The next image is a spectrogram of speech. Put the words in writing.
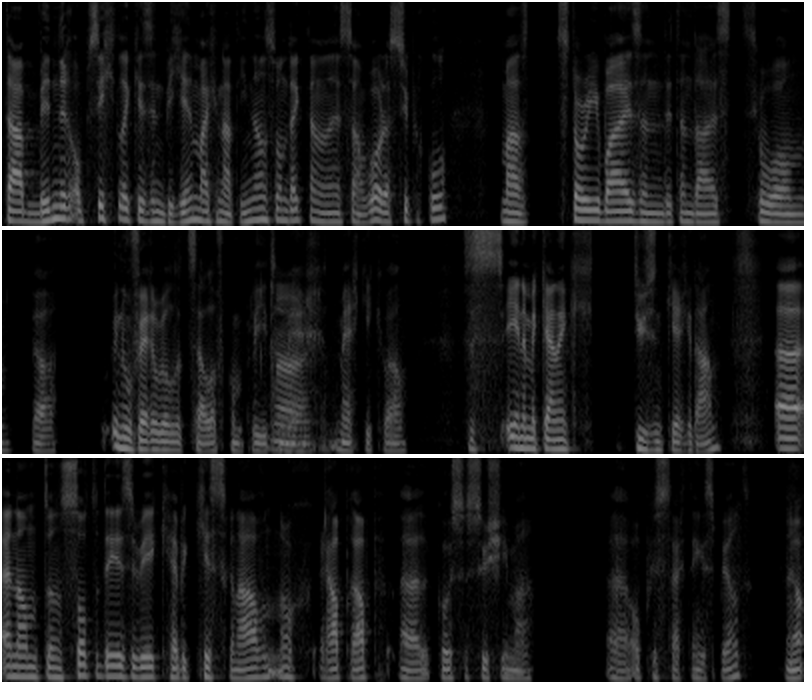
dat minder opzichtelijk is in het begin, maar je nadien dan zo ontdekt en dan is het van, wow, dat is super cool. Maar story-wise en dit en dat is het gewoon, ja, in hoeverre wil het zelf complete, Ah, meer, merk ik wel. Het is ene mechanic duizend keer gedaan. Eh, en dan ten slotte deze week heb ik gisteravond nog rap rap eh Ghost of Tsushima eh, opgestart en gespeeld. Ja,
